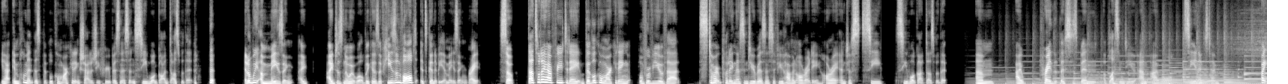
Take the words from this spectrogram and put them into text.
yeah implement this biblical marketing strategy for your business and see what god does with it. It'll be amazing. I i just know it will because if he's involved it's going to be amazing right? So that's what i have for you today. Biblical marketing overview of that start putting this into your business if you haven't already all right and just see see what god does with it. Um i pray that this has been a blessing to you and i will see you next time. Bye.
